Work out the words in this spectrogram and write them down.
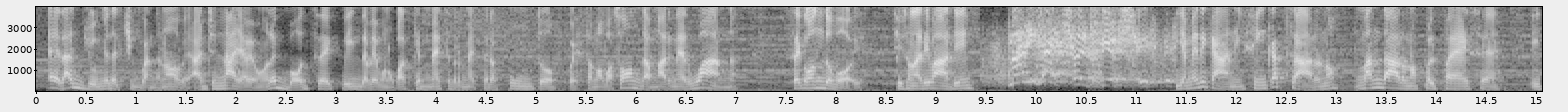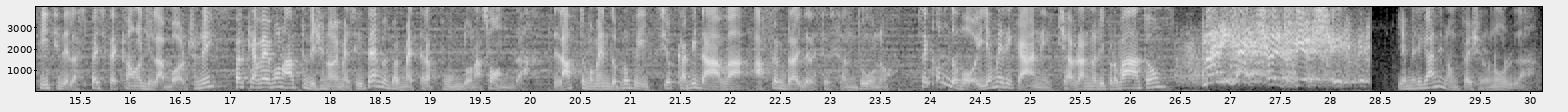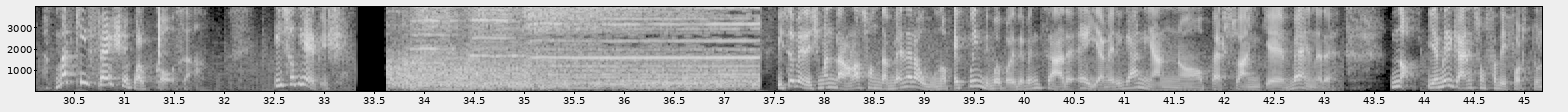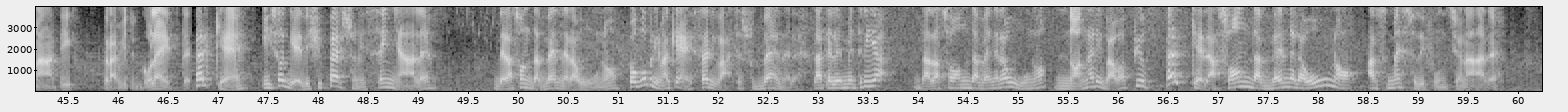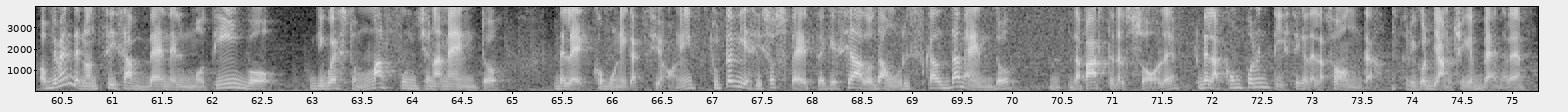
era a giugno del 59. A gennaio avevano le bozze quindi avevano qualche mese per mettere a punto questa nuova sonda Mariner One. Secondo voi, ci sono arrivati? Gli americani si incazzarono, mandarono a quel paese i tizi della Space Technology Laboratory perché avevano altri 19 mesi di tempo per mettere a punto una sonda. L'altro momento propizio capitava a febbraio del 61. Secondo voi gli americani ci avranno riprovato? Ma rifaccia il piacere! Gli americani non fecero nulla. Ma chi fece qualcosa? I sovietici. I sovietici mandarono la sonda Venera 1 e quindi voi potete pensare, e gli americani hanno perso anche Venere. No, gli americani sono stati fortunati, tra virgolette, perché i sovietici persero il segnale della sonda Venera 1 poco prima che essa arrivasse su Venere. La telemetria dalla sonda Venera 1 non arrivava più. Perché la sonda Venera 1 ha smesso di funzionare? Ovviamente non si sa bene il motivo di questo malfunzionamento delle comunicazioni, tuttavia si sospetta che sia dato da un riscaldamento da parte del Sole della componentistica della sonda. Ricordiamoci che Venere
